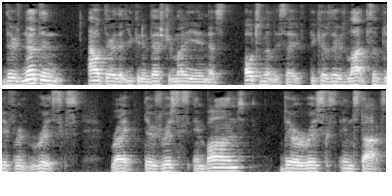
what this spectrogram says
There's nothing out there that you can invest your money in that's ultimately safe because there's lots of different risks, right? There's risks in bonds, there are risks in stocks.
